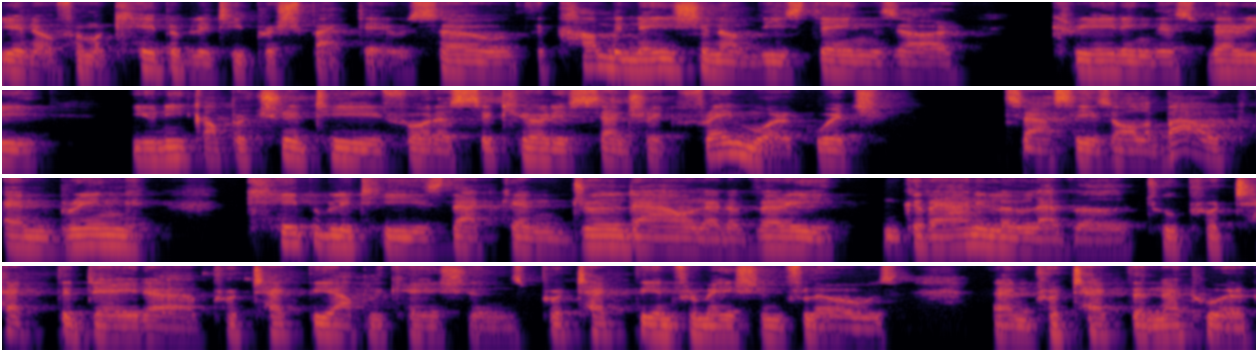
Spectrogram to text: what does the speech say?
you know, from a capability perspective. So the combination of these things are creating this very unique opportunity for a security centric framework, which SASE is all about, and bring capabilities that can drill down at a very granular level to protect the data, protect the applications, protect the information flows, and protect the network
